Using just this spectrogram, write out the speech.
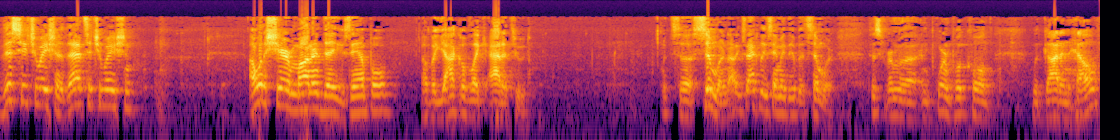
this situation or that situation. I want to share a modern day example of a Yaakov like attitude. It's uh, similar, not exactly the same idea, but similar. This is from an important book called With God in Hell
